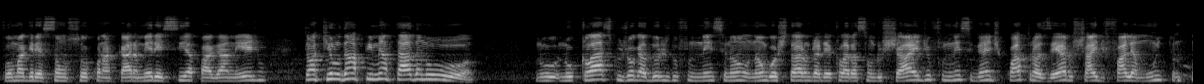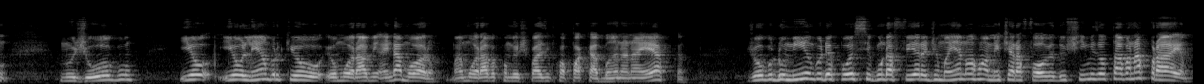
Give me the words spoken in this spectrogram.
foi uma agressão, um soco na cara, merecia pagar mesmo. Então aquilo deu uma pimentada no, no, no clássico. Os jogadores do Fluminense não, não gostaram da declaração do Scheid. O Fluminense ganha de 4 a 0 O Scheid falha muito no, no jogo. E eu, e eu lembro que eu, eu morava, ainda moro, mas morava com meus pais em Copacabana na época. Jogo domingo, depois segunda-feira de manhã, normalmente era folga dos times, eu estava na praia,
